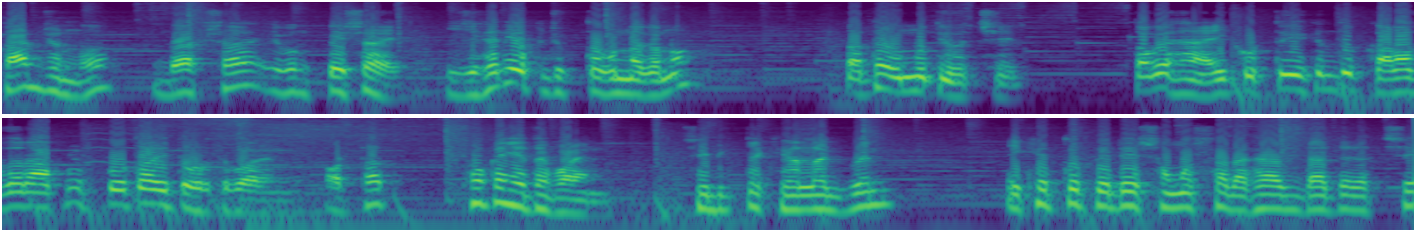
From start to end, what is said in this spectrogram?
তার জন্য ব্যবসা এবং পেশায় যেখানেই আপনি যুক্ত থাকুন না কেন, তাতে উন্নতি হচ্ছে। তবে হ্যাঁ এই করতে গিয়ে কিন্তু কারা দ্বারা আপনি প্রতারিত হতে পারেন, অর্থাৎ ঠকে যেতে পারেন। সেই দিকটা খেয়াল রাখবেন। এক্ষেত্রে পেটের সমস্যা দেখা দেখা যাচ্ছে।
